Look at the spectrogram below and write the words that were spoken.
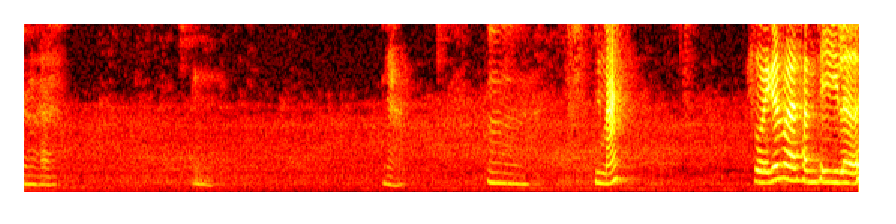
นะคะ อืมนะคะ อืมเห็นไหมสวยขึ้นมาทันทีเลย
